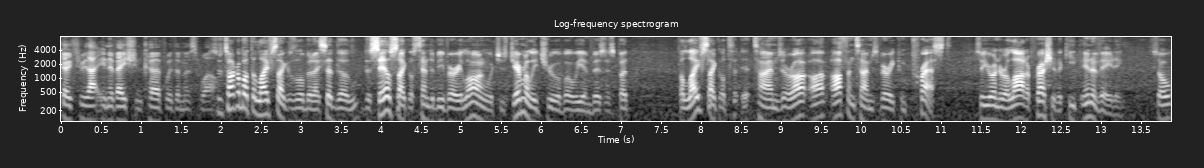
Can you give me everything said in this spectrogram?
go through that innovation curve with them as well. So talk about the life cycles a little bit. I said the, the sales cycles tend to be very long, which is generally true of OEM business, but the life cycle times are oftentimes very compressed. So you're under a lot of pressure to keep innovating. So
